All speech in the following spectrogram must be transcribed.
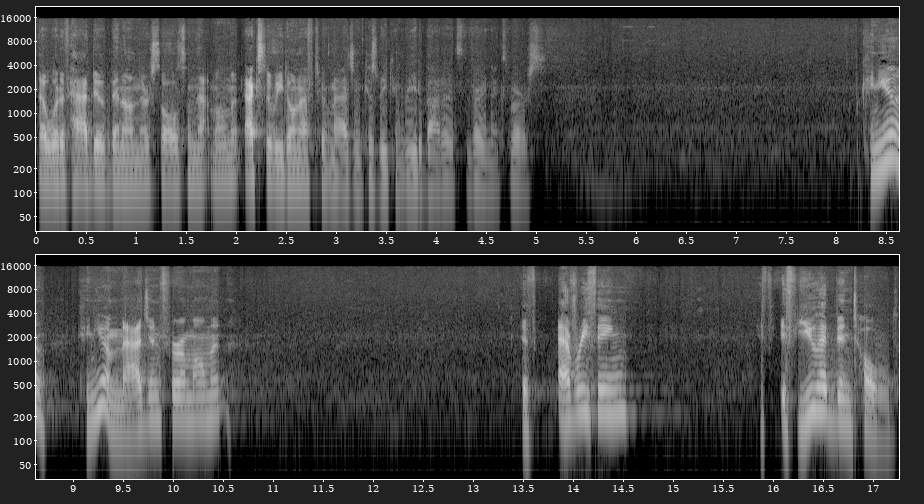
that would have had to have been on their souls in that moment? Actually, we don't have to imagine because we can read about it. It's the very next verse. Can you, can you imagine for a moment if everything, if, if you had been told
